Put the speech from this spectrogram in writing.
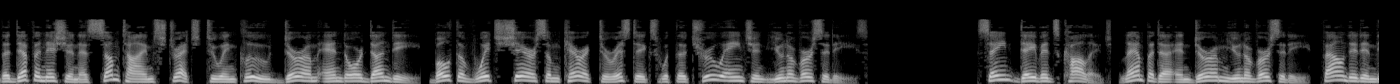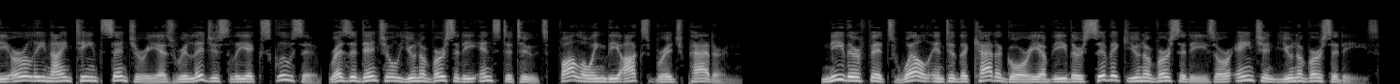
The definition is sometimes stretched to include Durham and or Dundee, both of which share some characteristics with the true ancient universities. St. David's College, Lampeter and Durham University, founded in the early 19th century as religiously exclusive, residential university institutes, following the Oxbridge pattern. Neither fits well into the category of either civic universities or ancient universities.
